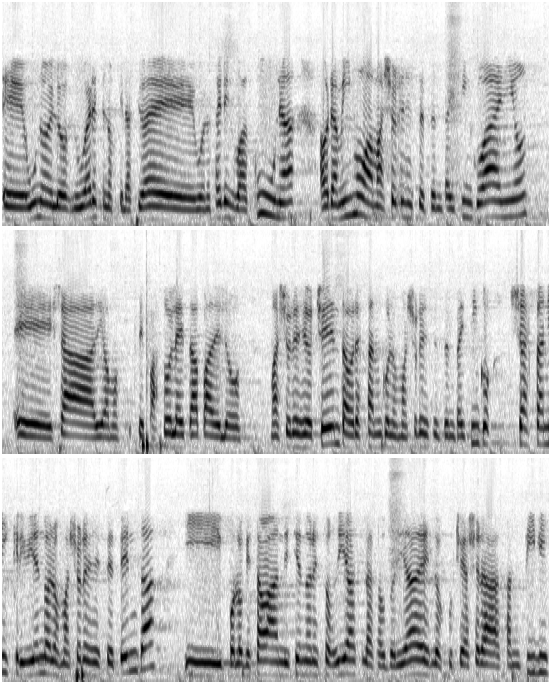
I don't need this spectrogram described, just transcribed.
eh, uno de los lugares en los que la ciudad de Buenos Aires vacuna. Ahora mismo a mayores de 75 años. Eh, ya, digamos, se pasó la etapa de los mayores de 80, ahora están con los mayores de 75. Ya están inscribiendo a los mayores de 70 y por lo que estaban diciendo en estos días las autoridades, lo escuché ayer a Santilli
